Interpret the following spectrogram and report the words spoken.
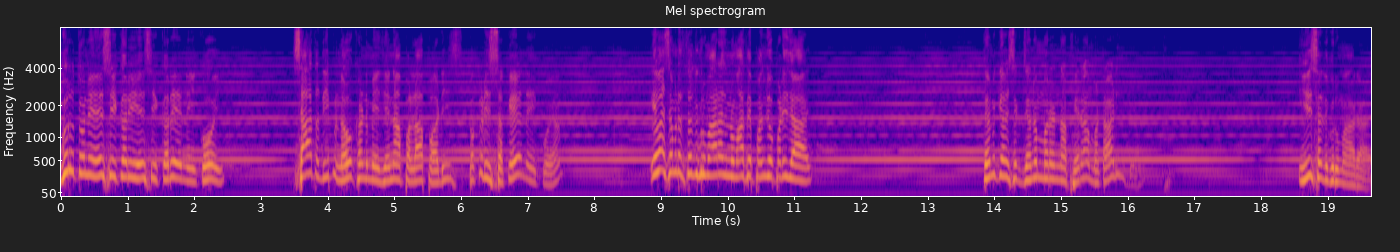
ગુરુ તોને એસી કરી, એસી કરે નહીં કોઈ. સાત દીપ નવખંડ મેં જેના પલા પડી, પકડી શકે નહીં કોઈ એવા સમય સદગુરુ મહારાજ નો માથે પંજો પડી જાય. તેમ કહે છે કે જન્મ મરણના ફેરા મટાડી દે. એ સદગુરુ મહારાજ.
